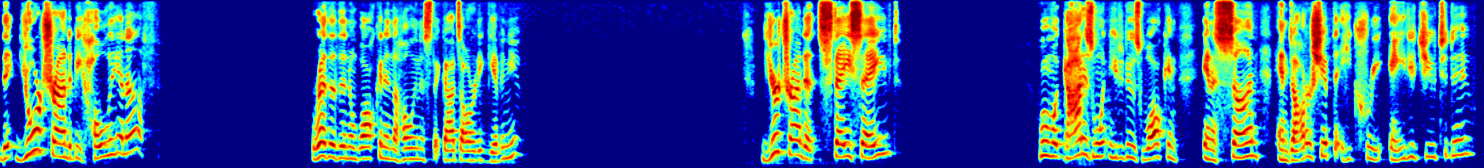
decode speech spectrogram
That you're trying to be holy enough rather than walking in the holiness that God's already given you? You're trying to stay saved when what God is wanting you to do is walk in, in a son and daughtership that He created you to do.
